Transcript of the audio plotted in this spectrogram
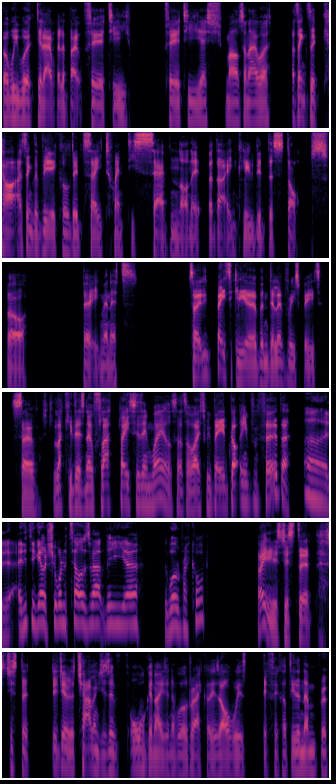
but we worked it out at about 30, 30-ish miles an hour. I think the car, I think the vehicle did say 27 on it, but that included the stops for 30 minutes. So basically urban delivery speed. So lucky there's no flat places in Wales. Otherwise, we may have got even further. Uh, anything else you want to tell us about the uh, the world record? I mean, it's just that it's just that you know, the challenges of organising a world record is always difficulty. The number of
